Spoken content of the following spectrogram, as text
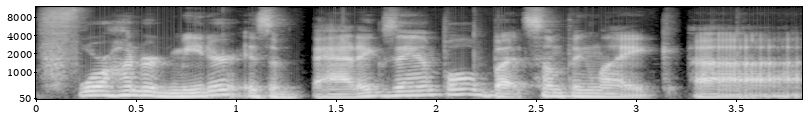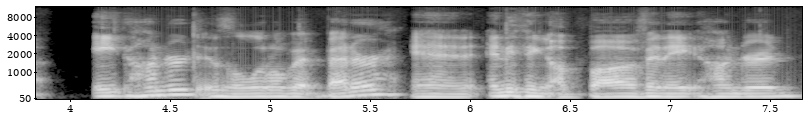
400 meter is a bad example, but something like uh, 800 is a little bit better, and anything above an 800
